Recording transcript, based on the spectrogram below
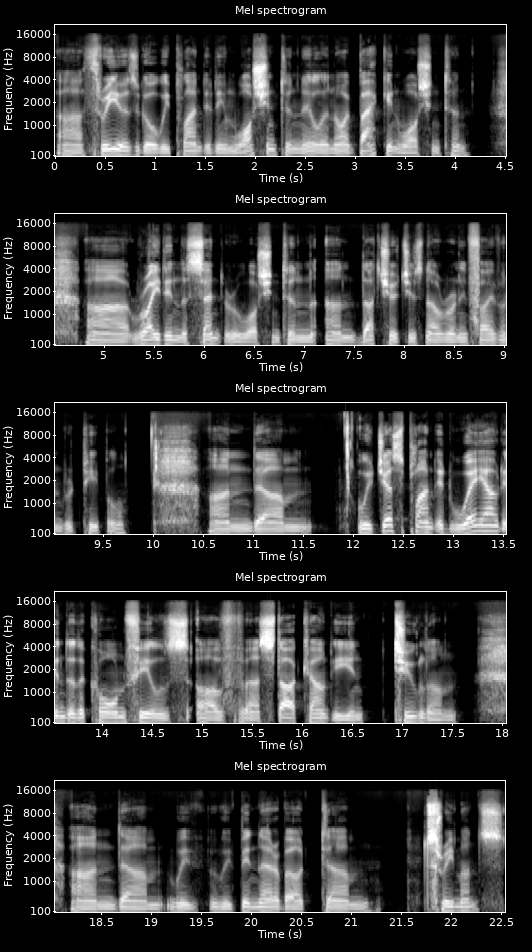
Uh, three years ago, we planted in Washington, Illinois, back in Washington, uh, right in the center of Washington, and that church is now running 500 people. And um, we've just planted way out into the cornfields of uh, Stark County in Toulon, and um, we've we've been there about um, three months,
